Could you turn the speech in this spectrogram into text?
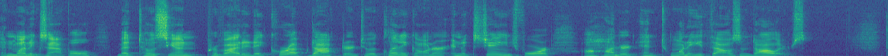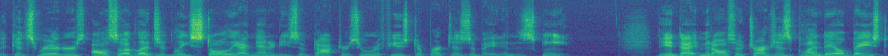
In one example, Matosyan provided a corrupt doctor to a clinic owner in exchange for $120,000. The conspirators also allegedly stole the identities of doctors who refused to participate in the scheme. The indictment also charges Glendale based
